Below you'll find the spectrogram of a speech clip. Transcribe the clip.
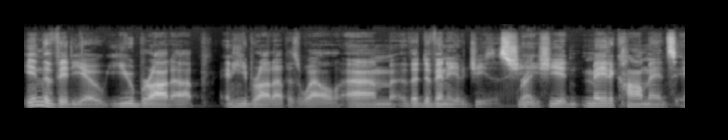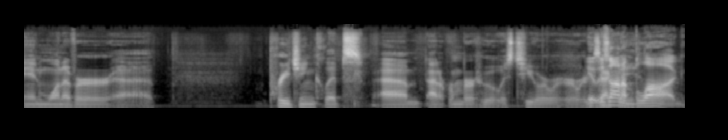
in the video you brought up, and he brought up as well, um, the divinity of Jesus. She Right. she had made a comment in one of her. Uh, preaching clips um, i don't remember who it was to or, or It was on a blog.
